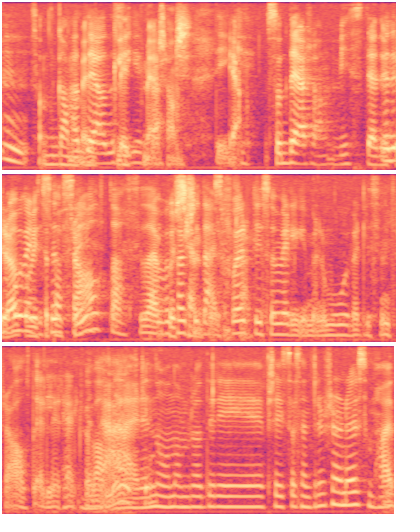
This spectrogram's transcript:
Mm. Sånn Ja, gammelt, hadde litt mer sånn. Ja. Så det er sånn hvis det dukker opp, og hvis veldig det passer sentralt, da. Så det er vel kanskje derfor de som velger mellom å veldig sentralt eller helt ved Men vannet. det er ikke? noen områder i Fredrikstad sentrum skjønner du, som har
